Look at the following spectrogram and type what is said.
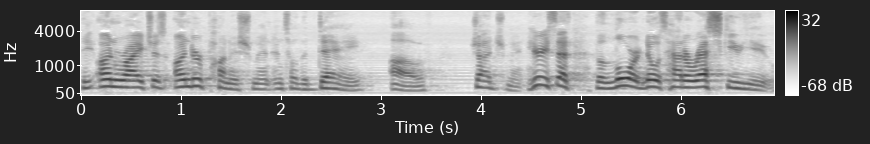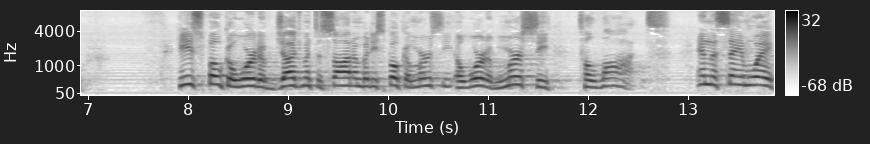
the unrighteous under punishment until the day of judgment. Here he says, The Lord knows how to rescue you. He spoke a word of judgment to Sodom, but he spoke a, mercy, a word of mercy to Lot. In the same way,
